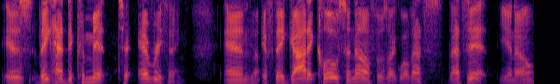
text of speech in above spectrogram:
is they had to commit to everything. And Yep. if they got it close enough, it was like, well, that's that's it, you know.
